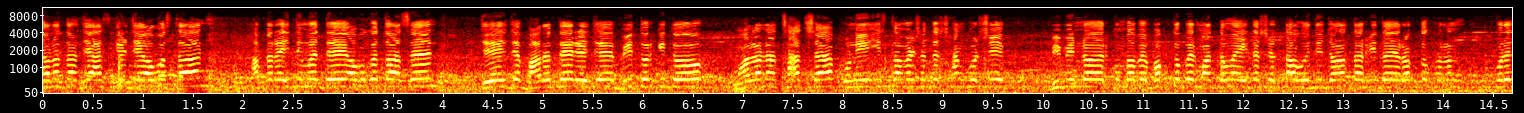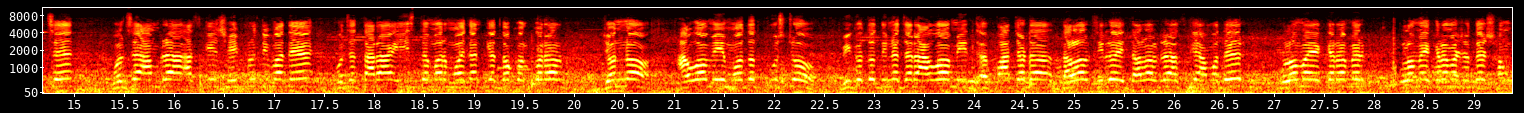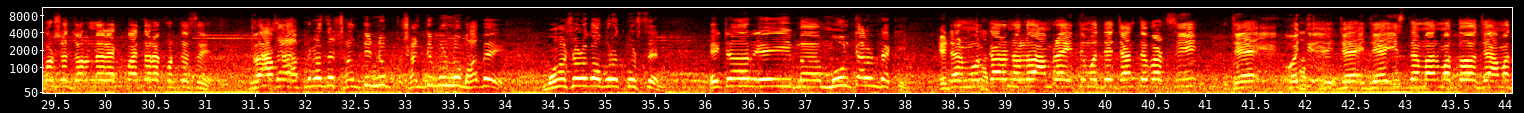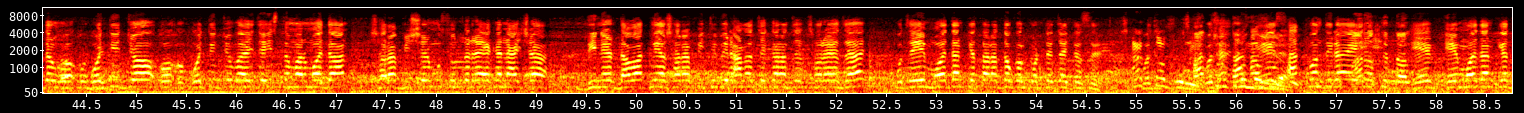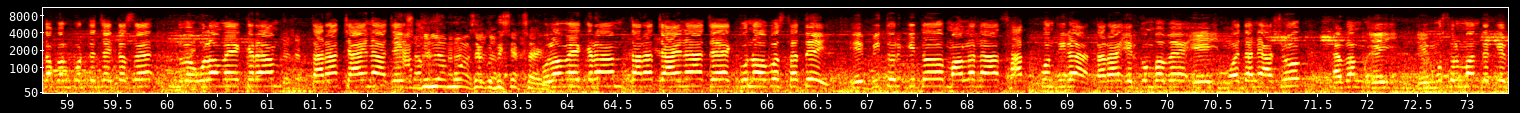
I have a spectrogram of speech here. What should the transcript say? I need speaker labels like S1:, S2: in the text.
S1: জনতার যে আজকের যে অবস্থান, আপনারা ইতিমধ্যে অবগত আছেন যে এই যে ভারতের এই যে বিতর্কিত মৌলানা ছাদ সাহেব, উনি ইসলামের সাথে সাংঘর্ষিক বিভিন্ন এরকমভাবে বক্তব্যের মাধ্যমে এই দেশের তাহিদি জনতার হৃদয়ে রক্তক্ষরণ করেছে। বলছে, আমরা আজকে সেই প্রতিবাদে, বলছে, তারা ইস্তেমার ময়দানকে দখল করার জন্য আওয়ামী মদত পুষ্ট বিগত দিনে যারা আওয়ামী পাঁচটা দালাল ছিল, এই দালালরা আজকে আমাদের ওলামা একরামের ওলামা একরামের সাথে সংঘর্ষের জরনের এক পায়তারা করতেছে।
S2: আচ্ছা আপনারা যে শান্তি শান্তিপূর্ণভাবে মহাসড়ক অবরোধ করছেন এটার এই মূল কারণটা কি?
S1: এটার মূল কারণ হলো আমরা ইতিমধ্যে জানতে পারছি যে ঐতি- যে যে ইস্তেমার মতো যে আমাদের ঐতিহ্য ঐতিহ্যবাহী যে ইস্তেমার ময়দান সারা বিশ্বের মুসল্লিরা এখানে আইসা দিনের দাওয়াত নিয়ে সারা পৃথিবীর আনাচে কানাচে ছড়িয়ে যায়। এই ময়দানকে তারা দখল করতে চাইতেছে। এই সাতপন্থীরা ময়দানকে দখল করতে চাইতেছে। তবে ওলামা একরাম তারা চায় না যে ওলামা একরাম তারা চায় না যে কোনো অবস্থাতেই এই বিতর্কিত মাওলানা সাতপন্থীরা তারা এরকমভাবে এই ময়দানে আসুক এবং এই এই মুসলমানদেরকে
